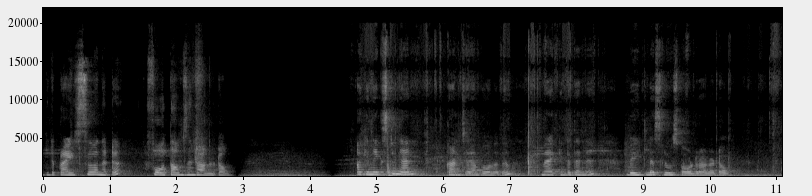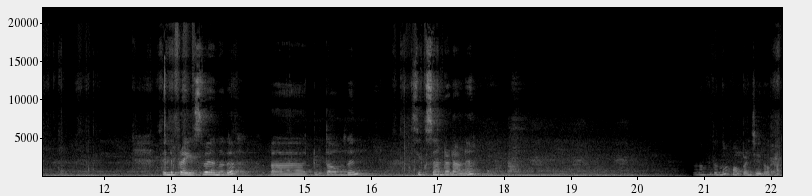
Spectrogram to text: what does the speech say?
ഇതിന്റെ പ്രൈസ് വന്നിട്ട് ഫോർ തൗസൻഡ് ആണ് കേട്ടോ ഓക്കെ നെക്സ്റ്റ് ഞാൻ കാണിച്ചു തരാൻ പോകുന്നത് മാക്കിന്റെ തന്നെ വെയ്റ്റ്ലെസ് ലൂസ് പൗഡർ ആണ് കേട്ടോ ഇതിന്റെ പ്രൈസ് വരുന്നത് ടു തൗസൻഡ് സിക്സ് ഹൺഡ്രഡ് ആണ്. നമുക്കിതൊന്ന് ഓപ്പൺ ചെയ്ത് നോക്കാം.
